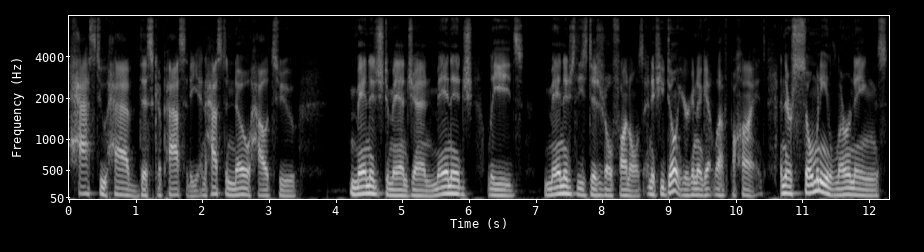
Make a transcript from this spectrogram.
has to have this capacity and has to know how to manage demand gen, manage leads, manage these digital funnels. And if you don't, you're going to get left behind. And there's so many learnings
